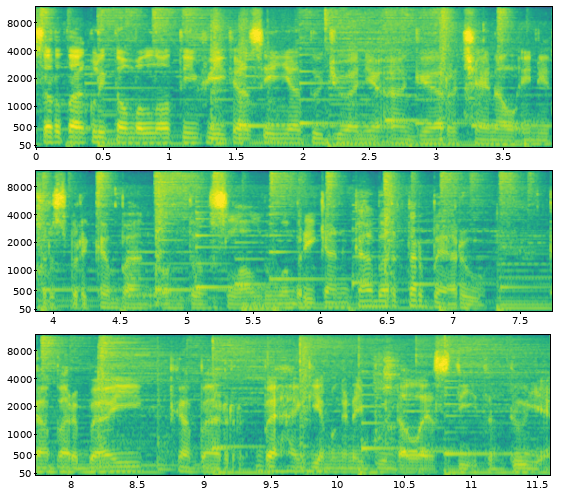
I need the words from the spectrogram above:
serta klik tombol notifikasinya tujuannya agar channel ini terus berkembang untuk selalu memberikan kabar terbaru, kabar baik, kabar bahagia mengenai Bunda Lesti tentunya.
